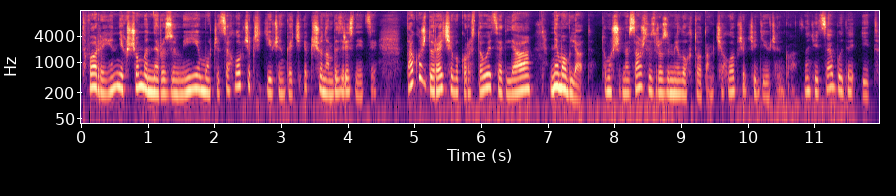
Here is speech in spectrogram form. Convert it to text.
тварин, якщо ми не розуміємо, чи це хлопчик чи дівчинка, чи якщо нам без різниці. Також, до речі, використовується для немовлят, тому що не завжди зрозуміло, хто там, чи хлопчик, чи дівчинка. Значить, це буде it.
